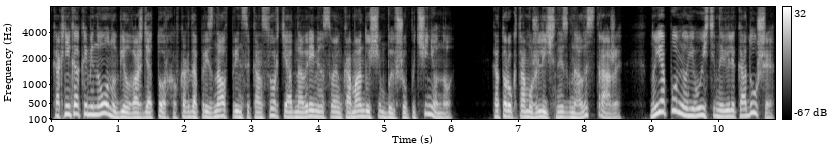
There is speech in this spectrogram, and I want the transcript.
Как-никак именно он убил вождя Торхов, когда признал в принце-консорте одновременно своим командующим бывшего подчиненного, которого к тому же лично изгнал из стражи. Но я помнил его истинное великодушие,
